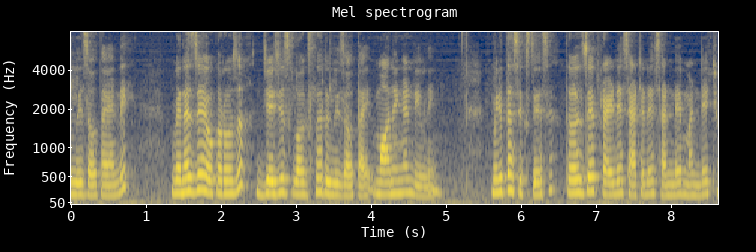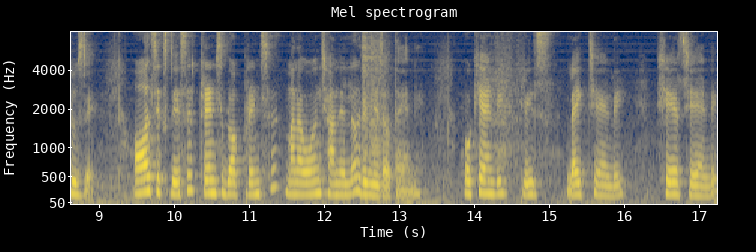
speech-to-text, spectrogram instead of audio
రిలీజ్ అవుతాయండి. వెనస్డే ఒకరోజు జేజీస్ బ్లాగ్స్లో రిలీజ్ అవుతాయి. మార్నింగ్ అండ్ ఈవినింగ్ మిగతా six days Thursday Friday Saturday Sunday Monday Tuesday all six days trends block prints మన ఓన్ ఛానల్లో రిలీజ్ అవుతాయండి. ఓకే అండి ప్లీజ్ లైక్ చేయండి షేర్ చేయండి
